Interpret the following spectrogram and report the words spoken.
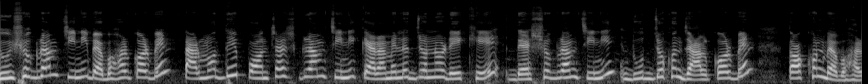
দুইশো গ্রাম চিনি ব্যবহার করবেন। তার মধ্যে পঞ্চাশ গ্রাম চিনি ক্যারামেলের জন্য রেখে দেড়শো গ্রাম চিনি দুধ যখন জাল করবেন তখন ব্যবহার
